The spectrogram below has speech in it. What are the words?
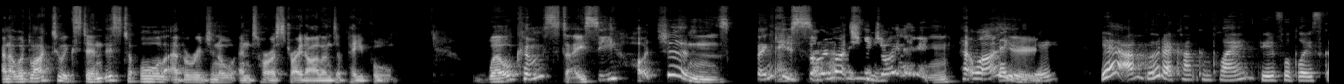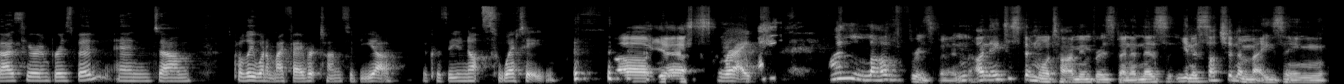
and I would like to extend this to all Aboriginal and Torres Strait Islander people. Welcome, Stacey Hodgens. Thank Thanks you so for much for joining. How are you? you? Yeah, I'm good. I can't complain. Beautiful blue skies here in Brisbane, and um, it's probably one of my favourite times of year because you're not sweating. Oh yes, great. I love Brisbane. I need to spend more time in Brisbane, and there's you know such an amazing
